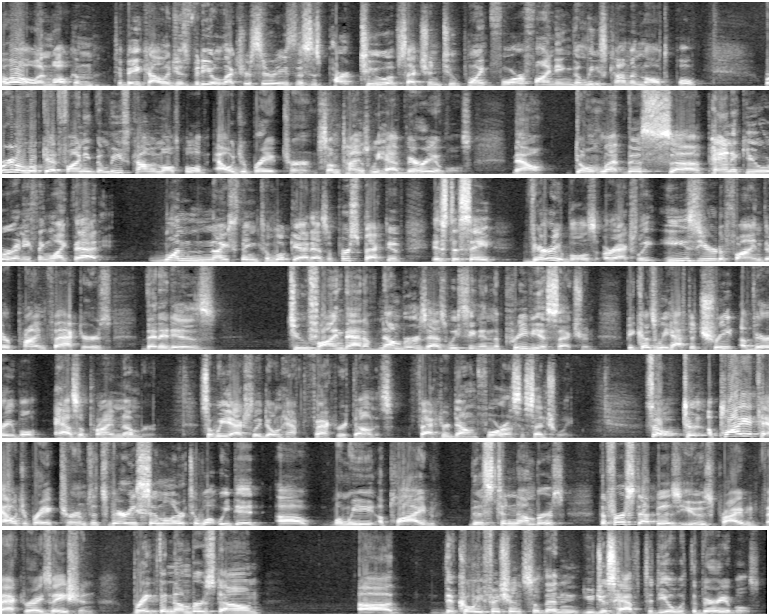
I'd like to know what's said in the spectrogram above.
Hello, and welcome to Bay College's video lecture series. This is part two of section 2.4, finding the least common multiple. We're going to look at finding the least common multiple of algebraic terms. Sometimes we have variables. Now, don't let this uh, panic you or anything like that. One nice thing to look at as a perspective is to say variables are actually easier to find their prime factors than it is to find that of numbers, as we've seen in the previous section, because we have to treat a variable as a prime number. So we actually don't have to factor it down. It's factored down for us, essentially. So to apply it to algebraic terms, it's very similar to what we did uh, when we applied this to numbers. The first step is use prime factorization. Break the numbers down, uh, the coefficients, so then you just have to deal with the variables.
